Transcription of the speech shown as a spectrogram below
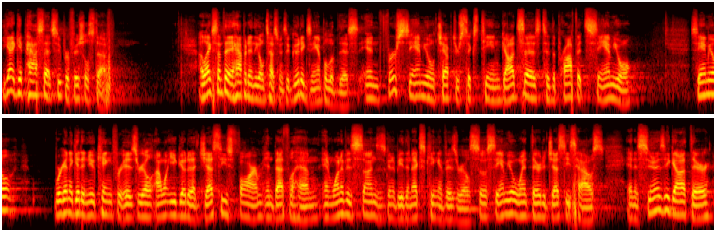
You got to get past that superficial stuff. I like something that happened in the Old Testament. It's a good example of this. In 1 Samuel chapter 16, God says to the prophet Samuel, Samuel, we're going to get a new king for Israel. I want you to go to Jesse's farm in Bethlehem, and one of his sons is going to be the next king of Israel. So Samuel went there to Jesse's house, and as soon as he got there,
